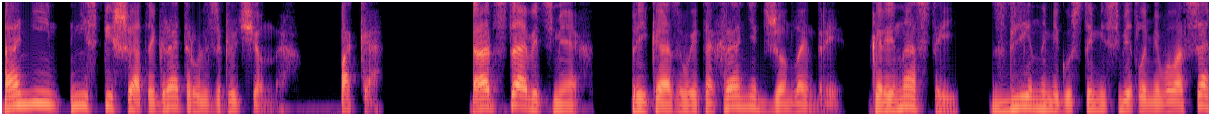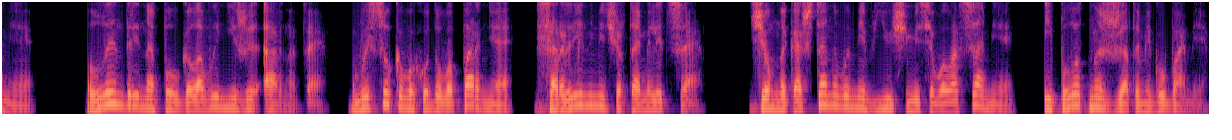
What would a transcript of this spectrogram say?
Они не спешат играть роль заключенных. Пока. Отставить смех, приказывает охранник Джон Лендри. Коренастый, с длинными густыми светлыми волосами, Лендри на полголовы ниже Арната, высокого худого парня с орлиными чертами лица, темно-каштановыми вьющимися волосами и плотно сжатыми губами.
